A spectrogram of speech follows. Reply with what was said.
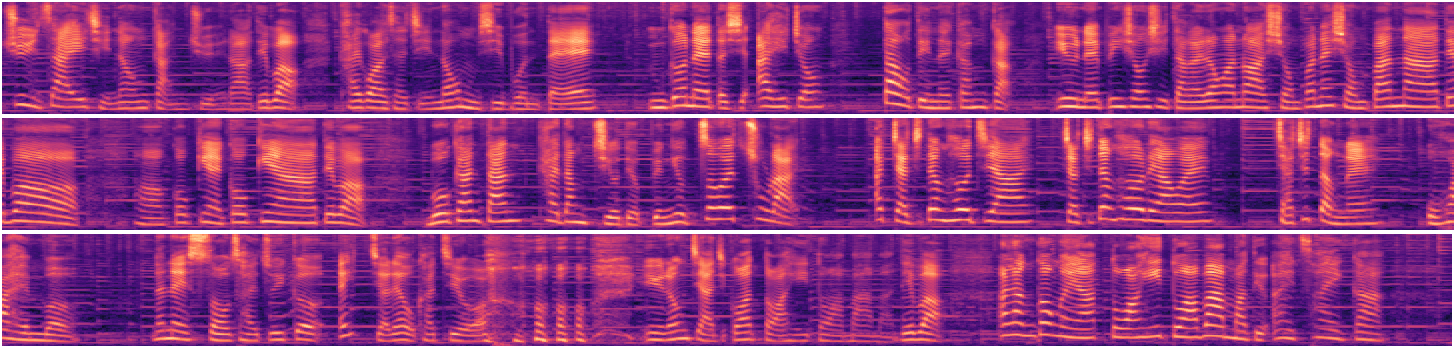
聚在一起那种感觉啦，对不？开偌侪钱拢毋是问题，毋过呢，就是爱迄种。斗阵的感觉，因为呢，平常时逐个拢安怎上班的上班啊，对不？吼，顾囝的顾囝啊，对不？无简单，开当招着朋友做伙出来，啊，食一顿好食的，食一顿好料的，食一顿呢，有发现无？咱的蔬菜水果，诶，食了有较少啊，因为拢食一寡大鱼大肉嘛，对无？啊，人讲的啊，大鱼大肉嘛，着爱菜价。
